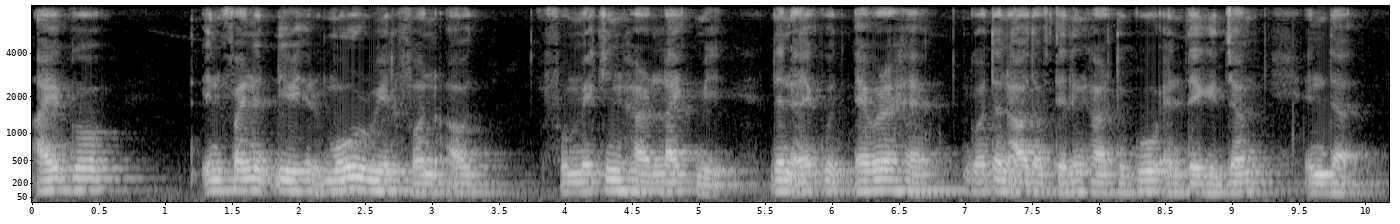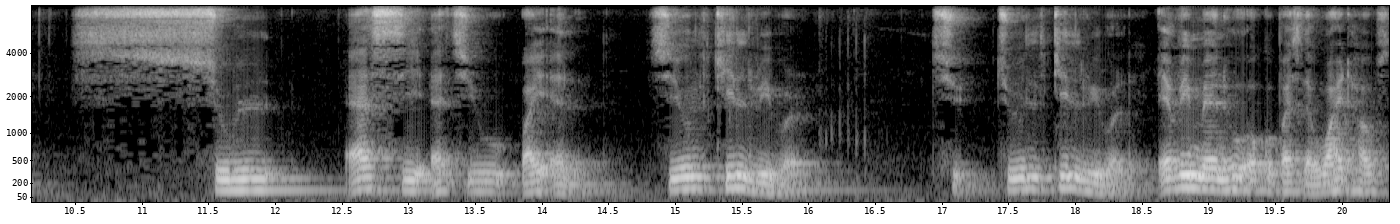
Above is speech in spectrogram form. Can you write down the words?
I go infinitely more real fun out from making her like me than I could ever have gotten out of telling her to go and take a jump in the Sul S C H U Y L Schuylkill River. Schuylkill River. Every man who occupies the White House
